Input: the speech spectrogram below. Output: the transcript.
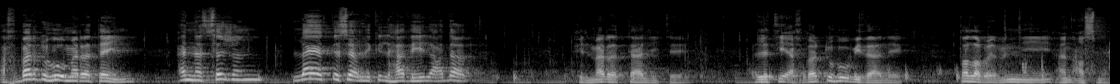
أخبرته مرتين أن السجن لا يتسع لكل هذه الأعداد. في المرة الثالثة التي أخبرته بذلك طلب مني أن أصمت.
